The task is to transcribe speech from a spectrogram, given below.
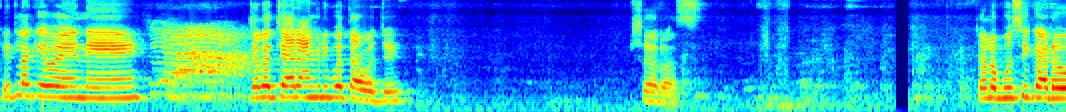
કેટલા કહેવાય એને? ચલો ચાર આંગળી બતાવો જોઈએ સરસ. ચલો ભૂસી કાઢો.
